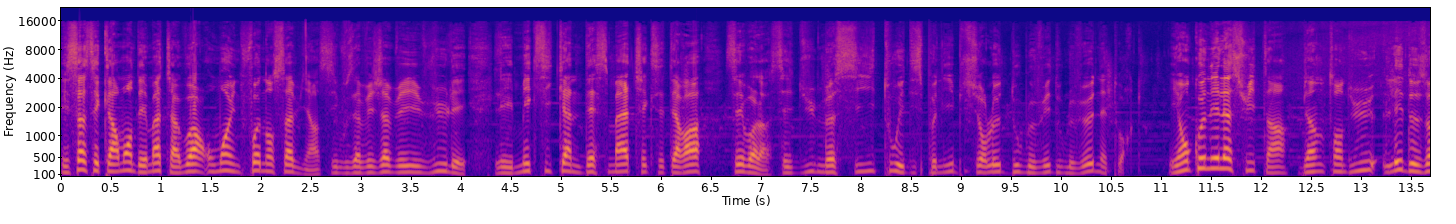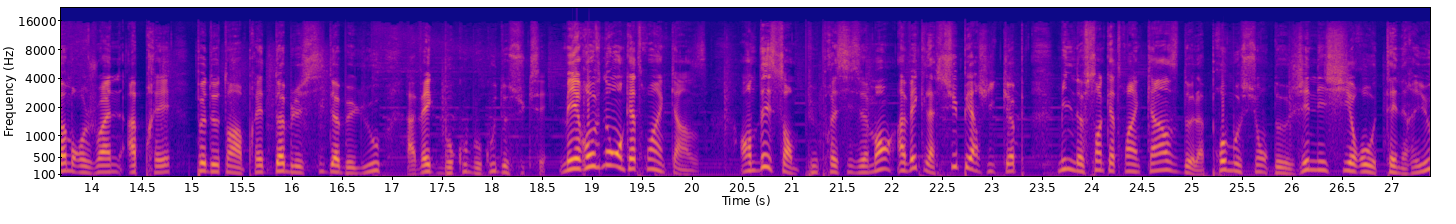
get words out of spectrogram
Et ça, c'est clairement des matchs à voir au moins une fois dans sa vie. Hein. Si vous avez jamais vu les, Mexican Deathmatch, etc., c'est voilà, c'est du must-see. Tout est disponible sur le WWE Network. Et on connaît la suite, hein. bien entendu, les deux hommes rejoignent après, peu de temps après, WCW avec beaucoup beaucoup de succès. Mais revenons en 95 en décembre plus précisément avec la Super J-Cup 1995 de la promotion de Genichiro Tenryu,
